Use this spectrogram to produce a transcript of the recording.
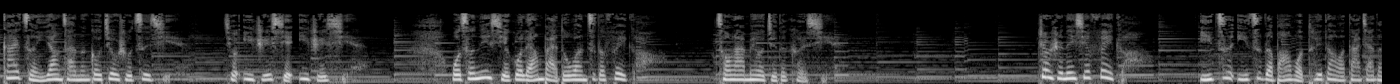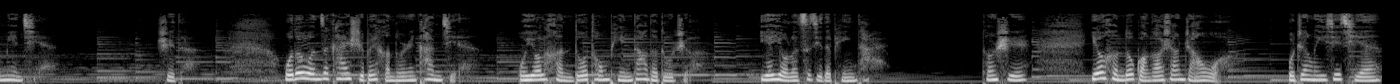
该怎样才能够救赎自己，就一直写，一直写。我曾经写过两百多万字的废稿，从来没有觉得可惜。正是那些废稿，一字一字的把我推到了大家的面前。是的。我的文字开始被很多人看见，我有了很多同频道的读者，也有了自己的平台，同时，也有很多广告商找我，我挣了一些钱，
